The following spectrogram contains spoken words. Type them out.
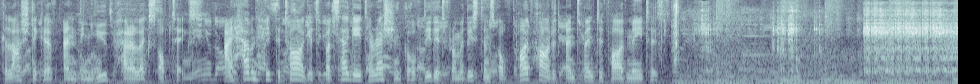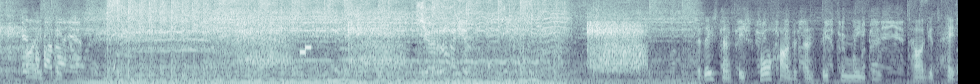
Kalashnikov and the new parallax optics. I haven't hit the target, but Sergei Tereshchenkov did it from a distance of 525 meters. Попадание. Я ранен. Distance is 415 meters. Target hit.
